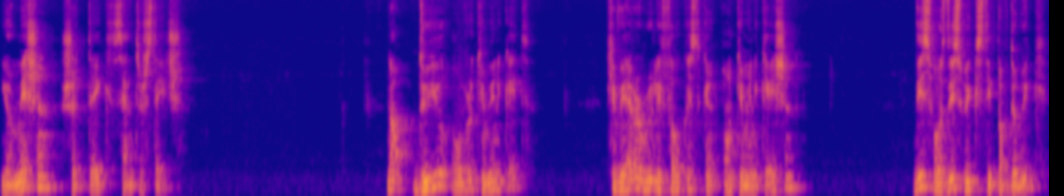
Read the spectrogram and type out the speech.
Your mission should take center stage. Now, do you over communicate? Have you ever really focused on communication? This was this week's tip of the week.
